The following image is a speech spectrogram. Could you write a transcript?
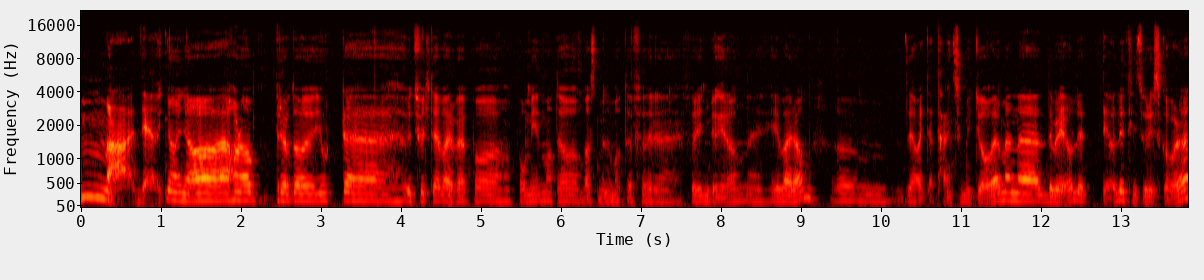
Nei, det er jo ikke noe annet. Jeg har nå prøvd å gjort eh, utfylt det vervet på, på min måte og best mulig måte for, eh, for innbyggerne i, Verran. Um, det har ikke jeg tenkt så mye over, men eh, det, blir jo litt, det er jo litt historisk over det.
